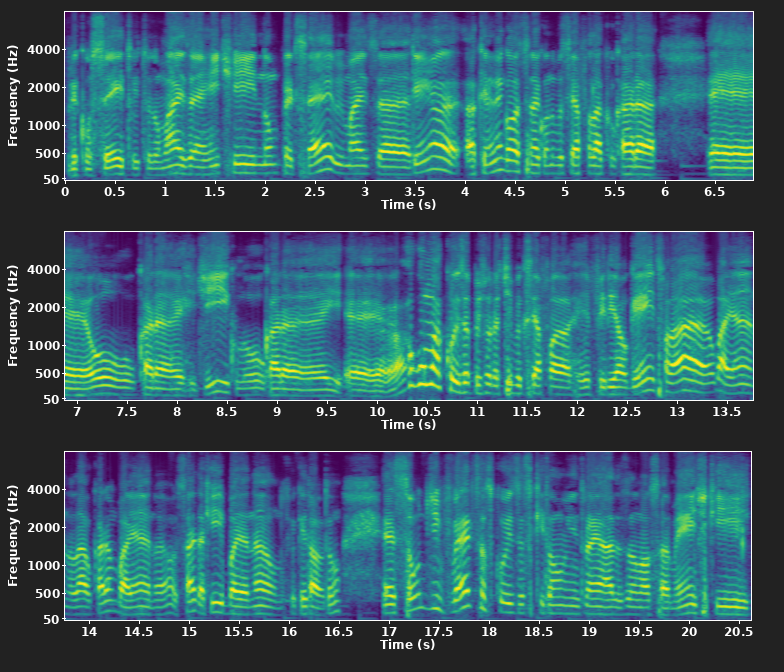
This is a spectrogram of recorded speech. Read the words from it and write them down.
preconceito e tudo mais, a gente não percebe, mas uh, tem a, aquele negócio, né, quando você ia falar que o cara é, ou o cara é ridículo, ou o cara é, é alguma coisa pejorativa que você ia falar, referir a alguém, você fala, ah, é o baiano lá, o cara é um baiano, sai daqui, baianão, não sei o que tal. Então, é, são diversas coisas que estão entranhadas na nossa mente, que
